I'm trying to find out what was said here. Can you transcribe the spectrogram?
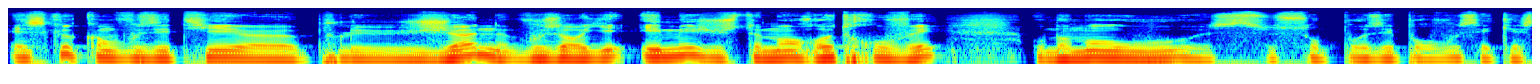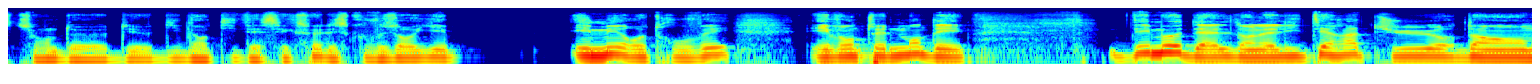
Est-ce que quand vous étiez euh, plus jeune, vous auriez aimé justement retrouver, au moment où euh, se sont posées pour vous ces questions de- de- d'identité sexuelle, est-ce que vous auriez aimé retrouver éventuellement des, des modèles dans la littérature, dans,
